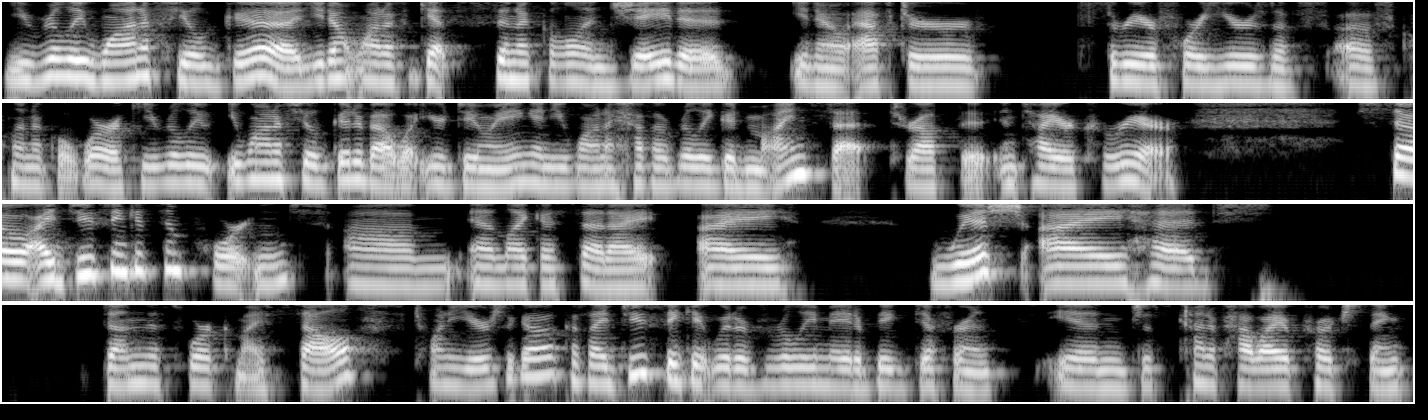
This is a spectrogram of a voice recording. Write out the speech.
you really want to feel good. You don't want to get cynical and jaded, you know, after three or four years of, of clinical work. You really you want to feel good about what you're doing, and you want to have a really good mindset throughout the entire career. So I do think it's important. Um, and like I said, I, I wish I had done this work myself 20 years ago because I do think it would have really made a big difference in just kind of how I approach things.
